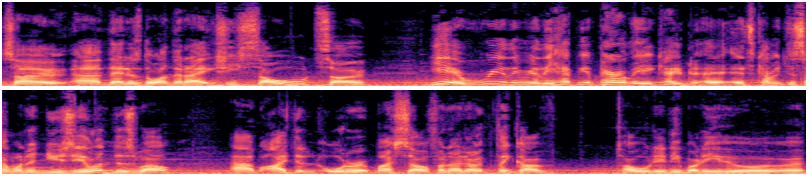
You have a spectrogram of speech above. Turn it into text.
So uh, that is the one that I actually sold. So yeah, really really happy. Apparently it came to, uh, it's coming to someone in New Zealand as well. Um, I didn't order it myself, and I don't think I've told anybody who uh,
